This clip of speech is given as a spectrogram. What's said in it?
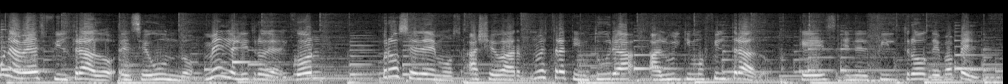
Una vez filtrado el segundo medio litro de alcohol, procedemos a llevar nuestra tintura al último filtrado, que es en el filtro de papel.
